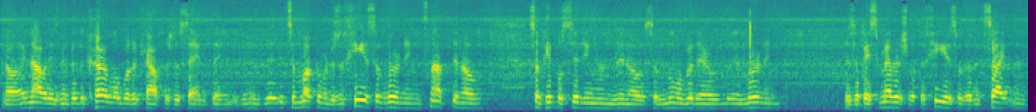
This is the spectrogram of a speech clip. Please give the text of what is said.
You know, nowadays maybe the kollel would accomplish the same thing. It's a mokum where there's a chiyas of learning. It's not, you know, some people sitting in, you know, some room over there learning. There's a base medrash with a chiyas, with an excitement.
